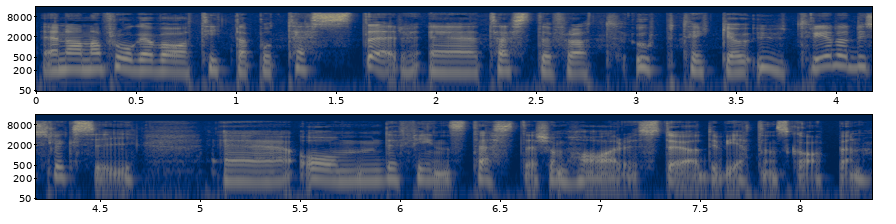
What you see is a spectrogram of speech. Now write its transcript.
En annan fråga var att titta på tester, eh, tester för att upptäcka och utreda dyslexi. Eh, om det finns tester som har stöd i vetenskapen.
